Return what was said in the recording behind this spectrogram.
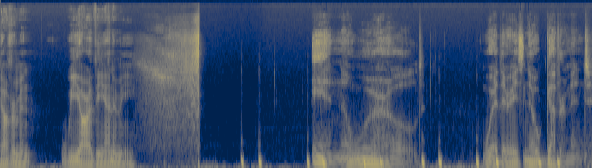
Government, we are the enemy. In a world where there is no government,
